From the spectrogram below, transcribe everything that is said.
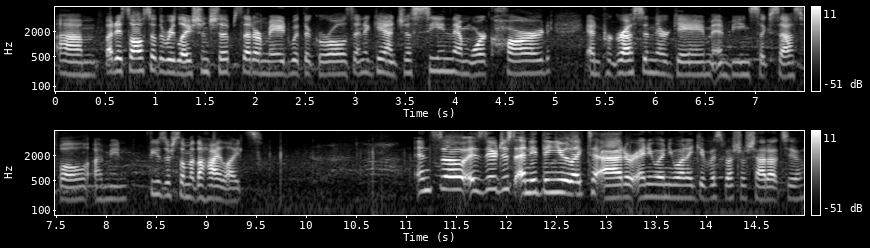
Um, but it's also the relationships that are made with the girls, and again, just seeing them work hard and progress in their game and being successful. I mean, these are some of the highlights. And so, is there just anything you would like to add or anyone you want to give a special shout out to?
